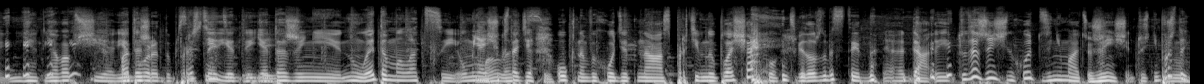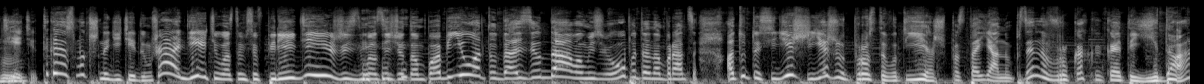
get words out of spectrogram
Нет, я вообще, я По даже, городу, прости, представь я, я даже не, ну, это молодцы. У меня еще, кстати, Молодцы. окна выходят на спортивную площадку. Тебе должно быть стыдно. Э, Да, и туда женщины ходят, занимаются, женщины, то есть не просто дети. Ты когда смотришь на детей, думаешь, а, дети, у вас там все впереди, жизнь вас еще там побьет, туда-сюда, вам еще опыта набраться. А тут ты сидишь, ешь, вот просто вот ешь постоянно, постоянно в руках какая-то еда,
